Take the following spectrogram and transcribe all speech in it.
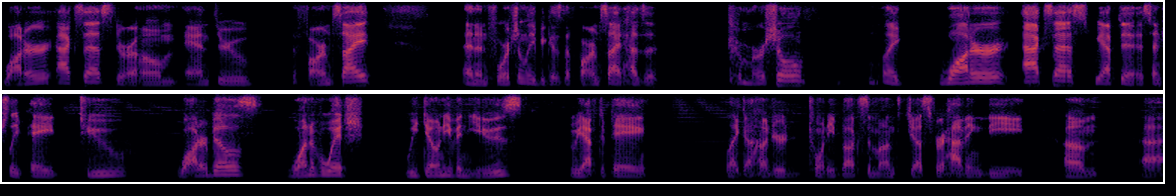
water access through our home and through the farm site. And unfortunately, because the farm site has a commercial like water access, we have to essentially pay two water bills, one of which we don't even use. We have to pay like 120 bucks a month just for having the um uh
